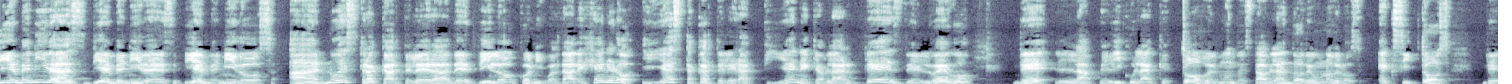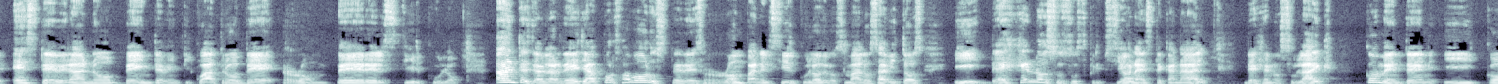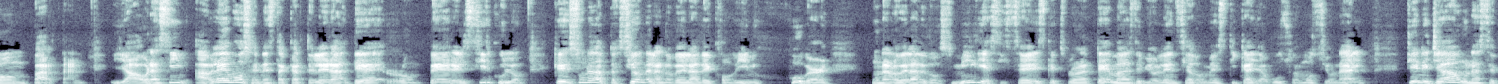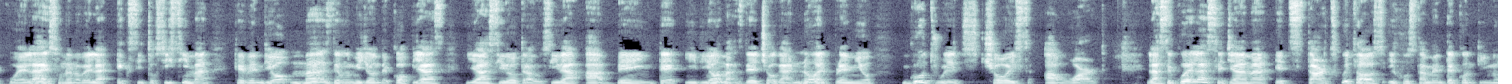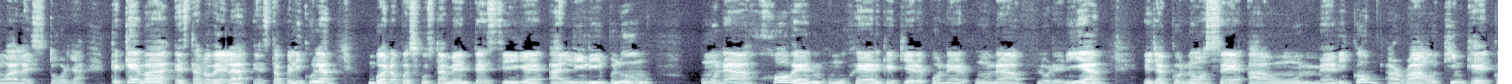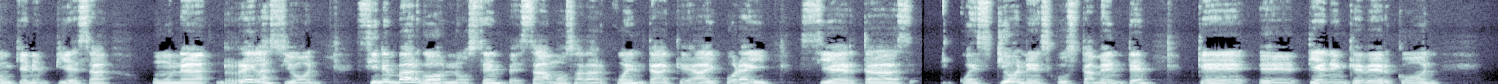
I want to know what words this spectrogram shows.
Bienvenidas, bienvenides, bienvenidos a nuestra cartelera de Dilo con igualdad de género. Y esta cartelera tiene que hablar desde luego de la película que todo el mundo está hablando, de uno de los éxitos de este verano 2024 de Romper el Círculo. Antes de hablar de ella, por favor, ustedes rompan el círculo de los malos hábitos y déjenos su suscripción a este canal, déjenos su like, comenten y compartan. Y ahora sí, hablemos en esta cartelera de Romper el Círculo, que es una adaptación de la novela de Colleen Hoover una novela de 2016 que explora temas de violencia doméstica y abuso emocional tiene ya una secuela, es una novela exitosísima que vendió más de un millón de copias y ha sido traducida a 20 idiomas. De hecho, ganó el premio Goodreads Choice Award. La secuela se llama It Starts With Us y justamente continúa la historia. ¿De qué va esta novela, esta película? Bueno, pues justamente sigue a Lily Bloom, una joven mujer que quiere poner una florería ella conoce a un médico, a Raul Kincaid, con quien empieza una relación. Sin embargo, nos empezamos a dar cuenta que hay por ahí ciertas cuestiones justamente que eh, tienen que ver con,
